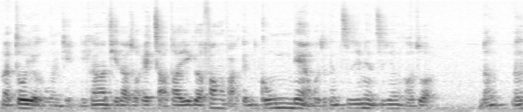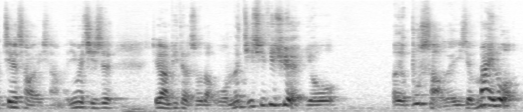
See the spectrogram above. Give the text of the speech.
那都有个问题。你刚刚提到说，哎，找到一个方法跟供应链或者跟资金链之间合作，能能介绍一下吗？因为其实就像 Peter 说的，我们的确的确有呃有不少的一些脉络，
